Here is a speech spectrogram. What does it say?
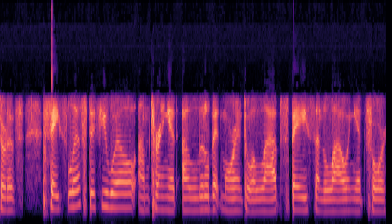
sort of facelift, if you will, um, turning it a little bit more into a lab space and allowing it for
